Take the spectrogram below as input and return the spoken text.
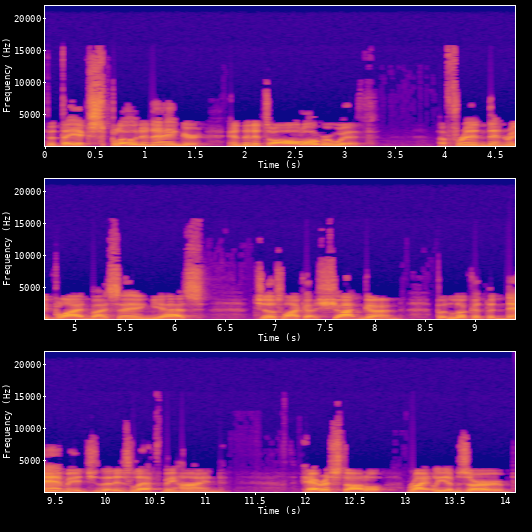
that they explode in anger and then it's all over with. A friend then replied by saying, Yes, just like a shotgun, but look at the damage that is left behind. Aristotle rightly observed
